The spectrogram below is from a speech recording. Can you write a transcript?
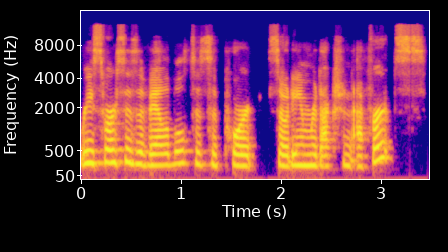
resources available to support sodium reduction efforts,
